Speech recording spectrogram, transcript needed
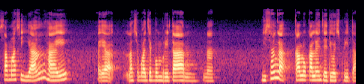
Sama siang hai. Kayak langsung aja pemberitaan. Nah bisa nggak kalau kalian jadi host berita?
